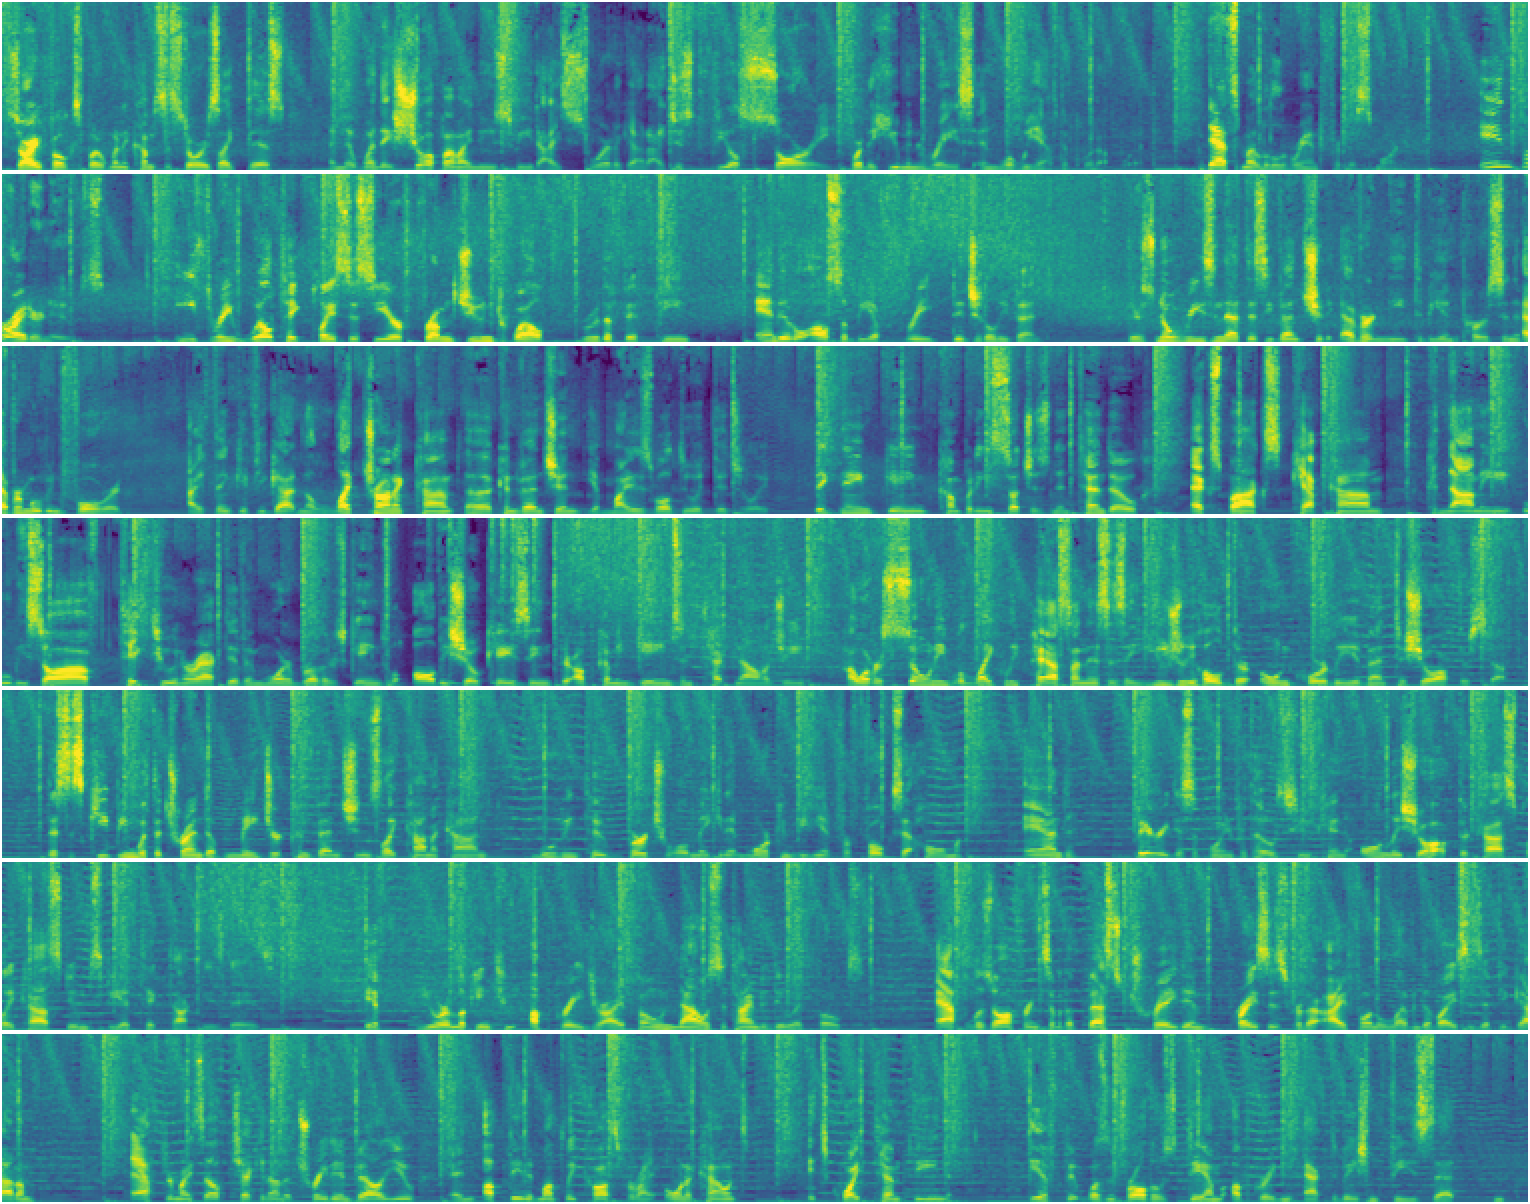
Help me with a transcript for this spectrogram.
Sorry, folks, but when it comes to stories like this, and that when they show up on my newsfeed, I swear to God, I just feel sorry for the human race and what we have to put up with. That's my little rant for this morning. In brighter news, E3 will take place this year from June 12th through the 15th and it'll also be a free digital event. There's no reason that this event should ever need to be in person, ever moving forward. I think if you got an electronic con- uh, convention, you might as well do it digitally. Big name game companies such as Nintendo, Xbox, Capcom, Konami, Ubisoft, Take Two Interactive, and Warner Brothers Games will all be showcasing their upcoming games and technology. However, Sony will likely pass on this as they usually hold their own quarterly event to show off their stuff. This is keeping with the trend of major conventions like Comic Con moving to virtual, making it more convenient for folks at home, and very disappointing for those who can only show off their cosplay costumes via TikTok these days. If you are looking to upgrade your iPhone, now is the time to do it, folks. Apple is offering some of the best trade in prices for their iPhone 11 devices if you got them. After myself checking on the trade in value and updated monthly costs for my own account, it's quite tempting if it wasn't for all those damn upgrading activation fees that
